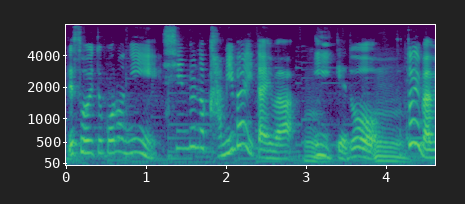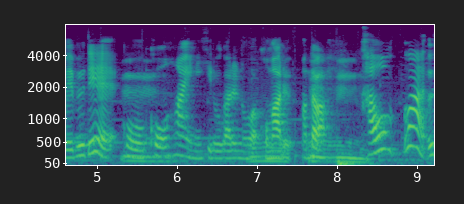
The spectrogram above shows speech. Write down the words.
でそういうところに新聞の紙媒体はいいけど、うん。例えばウェブでこう広範囲に広がるのは困る、またはうん。顔は映っ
